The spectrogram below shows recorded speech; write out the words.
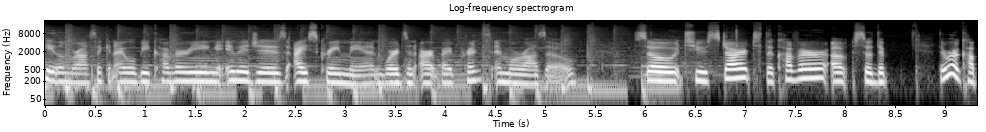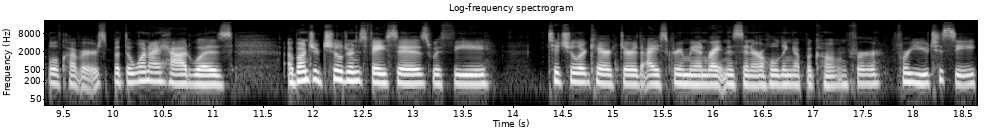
Caitlin Morosic, and I will be covering Images Ice Cream Man, words and art by Prince and Morazzo. So to start, the cover of so the there were a couple of covers, but the one I had was a bunch of children's faces with the titular character, the ice cream man, right in the center, holding up a cone for for you to see.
